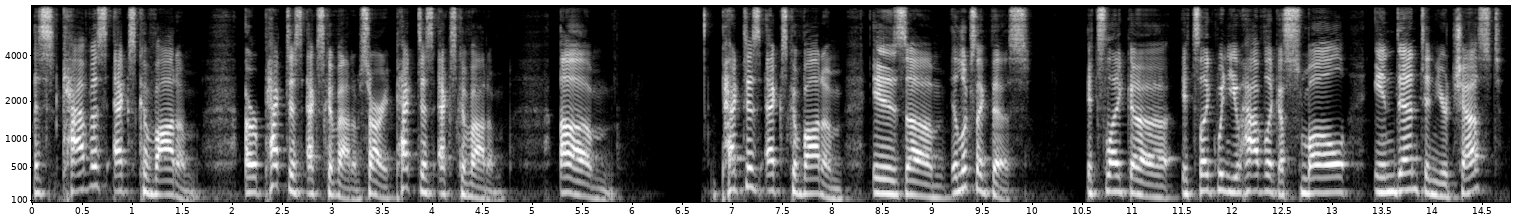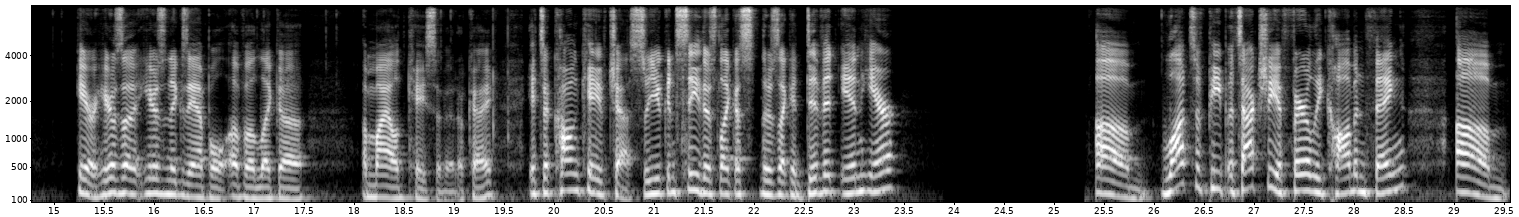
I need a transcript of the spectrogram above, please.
it's cavus excavatum, or pectus excavatum, sorry, pectus excavatum. Um, pectus excavatum is, um, it looks like this. It's like a, it's like when you have like a small indent in your chest. Here, here's a, here's an example of a, like a, a mild case of it, okay? It's a concave chest. So you can see there's like a, there's like a divot in here. Um, lots of people, it's actually a fairly common thing. Um,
